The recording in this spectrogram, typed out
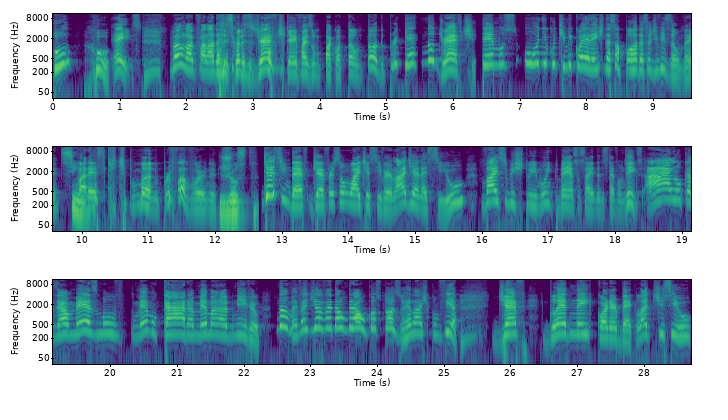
Who Who. É isso. Vamos logo falar das escolhas do draft, que aí faz um pacotão todo, porque no draft temos o único time coerente dessa porra dessa divisão, né? Sim. Parece que, tipo, mano, por favor, né? Justo. Justin Def Jefferson, wide receiver lá de LSU, vai substituir muito bem essa saída de Stephon Diggs? Ah, Lucas, é o mesmo, mesmo cara, mesmo nível. Não, mas vai, já vai dar um grau gostoso, relaxa, confia. Jeff Gladney, cornerback lá de TCU,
